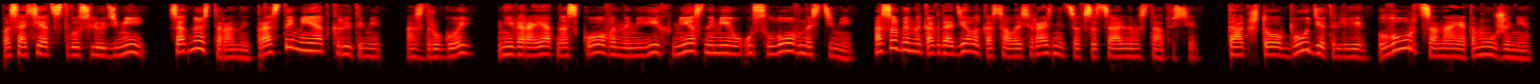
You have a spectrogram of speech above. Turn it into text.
По соседству с людьми, с одной стороны, простыми и открытыми, а с другой — невероятно скованными их местными условностями, особенно когда дело касалось разницы в социальном статусе. Так что будет ли Лурца на этом ужине,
